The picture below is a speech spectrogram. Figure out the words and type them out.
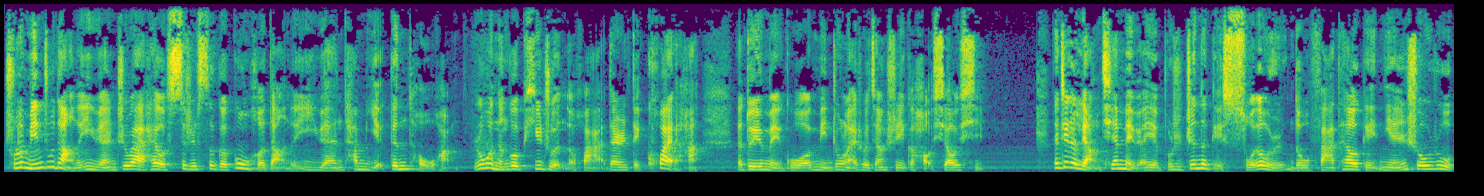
除了民主党的议员之外，还有四十四个共和党的议员，他们也跟投哈。如果能够批准的话，但是得快哈。那对于美国民众来说，将是一个好消息。那这个两千美元也不是真的给所有人都发，他要给年收入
